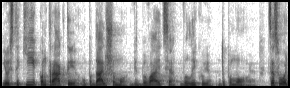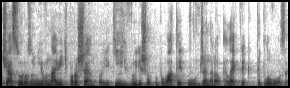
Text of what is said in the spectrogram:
і ось такі контракти у подальшому відбуваються великою допомогою. Це свого часу розумів навіть Порошенко, який вирішив купувати у General Electric тепловози.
